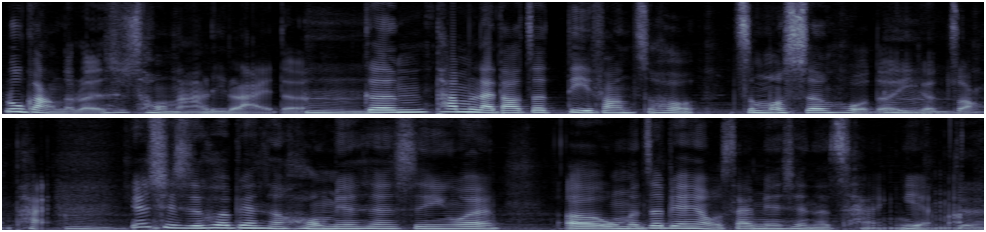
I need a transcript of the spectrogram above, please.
鹿港的人是从哪里来的，嗯、跟他们来到这地方之后怎么生活的一个状态。嗯嗯、因为其实会变成红面线，是因为呃，我们这边有三面线的产业嘛。对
